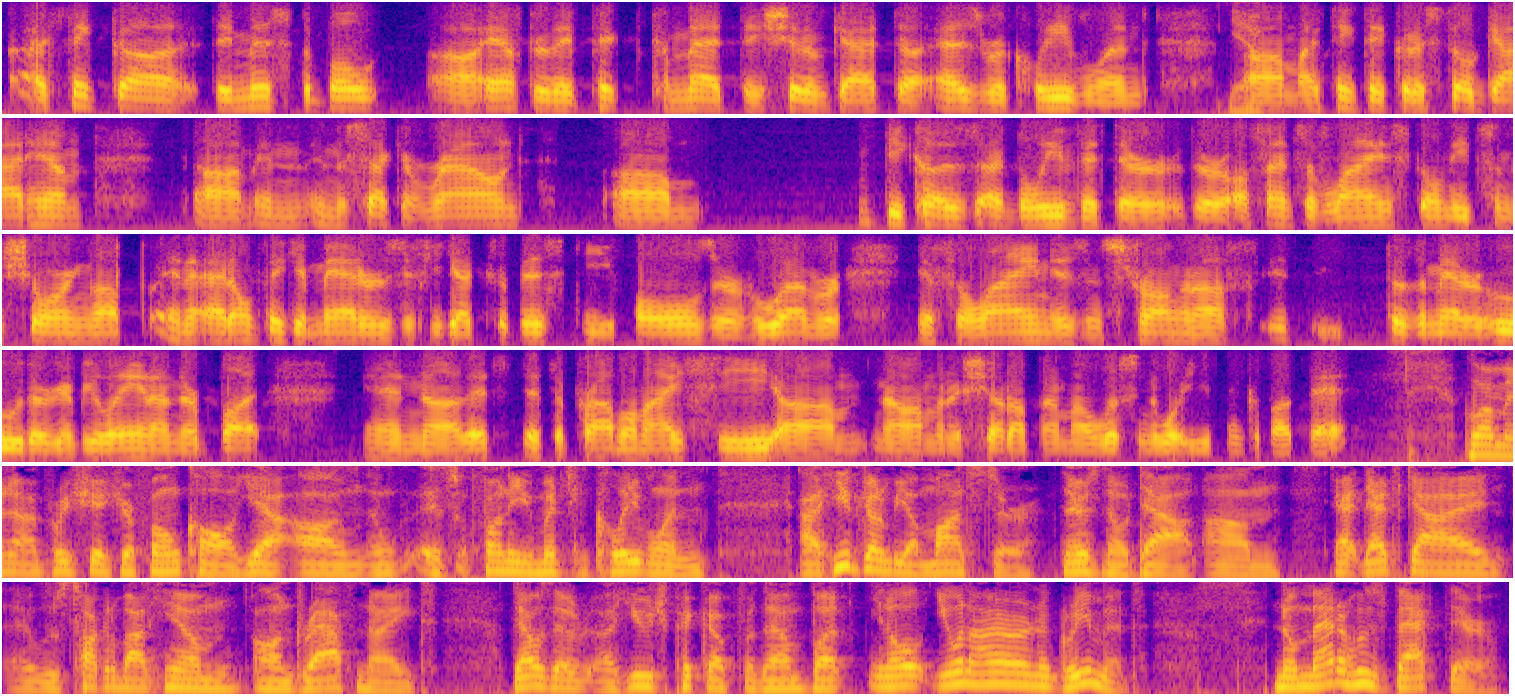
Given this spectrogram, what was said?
I think uh, they missed the boat uh, after they picked Kmet. They should have got uh, Ezra Cleveland. Um, I think they could have still got him um, in in the second round. Um, because I believe that their their offensive line still needs some shoring up, and I don't think it matters if you got Trubisky, Foles, or whoever. If the line isn't strong enough, it doesn't matter who they're going to be laying on their butt, and uh, that's that's a problem I see. Um, now I'm going to shut up and I'm going to listen to what you think about that. Gorman, I appreciate your phone call. Yeah, um, it's funny you mentioned Cleveland. Uh, he's going to be a monster. There's no doubt. Um, that, that guy I was talking about him on draft night. That was a, a huge pickup for them. But you know, you and I are in agreement. No matter who's back there,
